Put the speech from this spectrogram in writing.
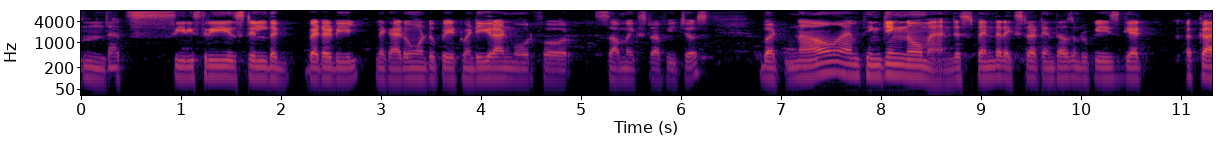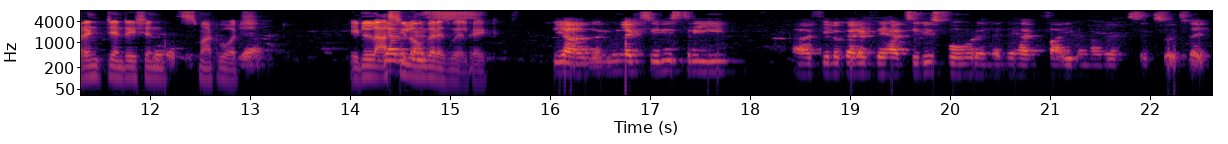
mm, that's series 3 is still the better deal. Like i don't want to pay 20 grand more for some extra features. But now i'm thinking no man just spend that extra 10000 rupees get a current generation Yes. smartwatch. Yeah. it'll last Yeah, you longer as well right? Yeah, like Series 3, uh, if you look at it, they had Series 4 and then they had 5 and now they have 6. So it's like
